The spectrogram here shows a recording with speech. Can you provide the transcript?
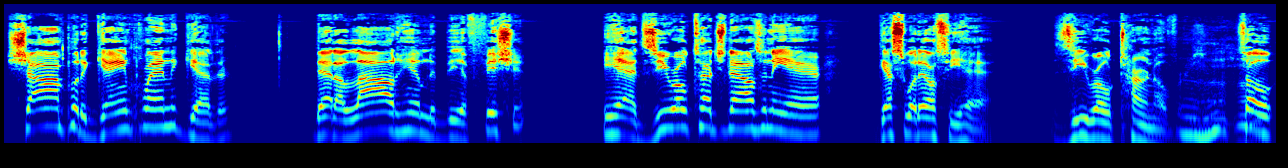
Sean put a game plan together that allowed him to be efficient. He had zero touchdowns in the air. Guess what else he had? Zero turnovers. Mm-hmm. So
